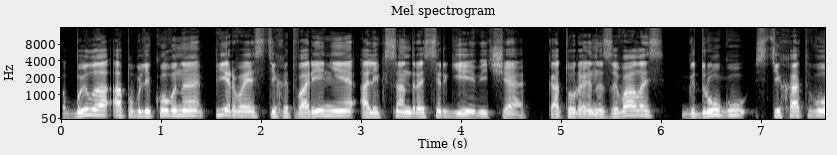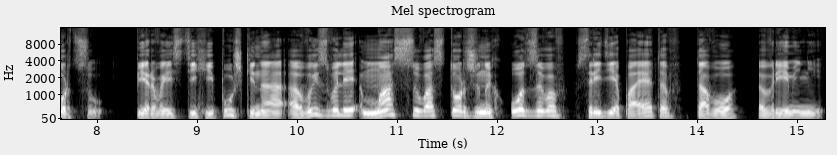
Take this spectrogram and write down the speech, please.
было опубликовано первое стихотворение Александра Сергеевича, которое называлось «К другу-стихотворцу». Первые стихи Пушкина вызвали массу восторженных отзывов в среде поэтов того времени.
